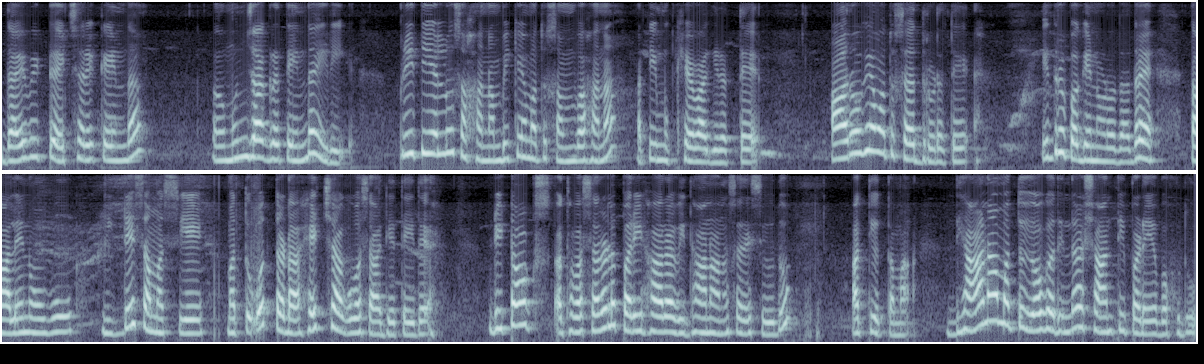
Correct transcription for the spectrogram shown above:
ದಯವಿಟ್ಟು ಎಚ್ಚರಿಕೆಯಿಂದ, ಮುಂಜಾಗ್ರತೆಯಿಂದ ಇರಿ. ಪ್ರೀತಿಯಲ್ಲೂ ಸಹ ನಂಬಿಕೆ ಮತ್ತು ಸಂವಹನ ಅತಿ ಮುಖ್ಯವಾಗಿರುತ್ತೆ. ಆರೋಗ್ಯ ಮತ್ತು ಸದೃಢತೆ. ಇದ್ರ ಬಗ್ಗೆ ನೋಡೋದಾದರೆ ತಲೆನೋವು, ನಿದ್ದೆ ಸಮಸ್ಯೆ ಮತ್ತು ಒತ್ತಡ ಹೆಚ್ಚಾಗುವ ಸಾಧ್ಯತೆ ಇದೆ. ಡಿಟಾಕ್ಸ್ ಅಥವಾ ಸರಳ ಪರಿಹಾರ ವಿಧಾನ ಅನುಸರಿಸುವುದು ಅತ್ಯುತ್ತಮ. ಧ್ಯಾನ ಮತ್ತು ಯೋಗದಿಂದ ಶಾಂತಿ ಪಡೆಯಬಹುದು.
